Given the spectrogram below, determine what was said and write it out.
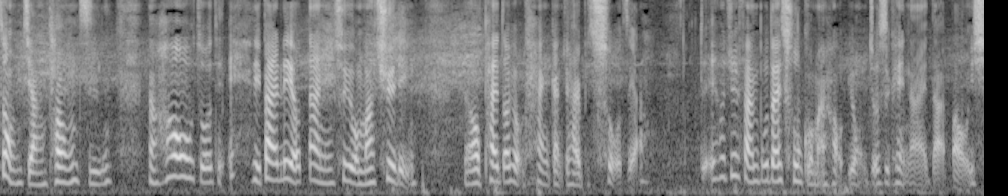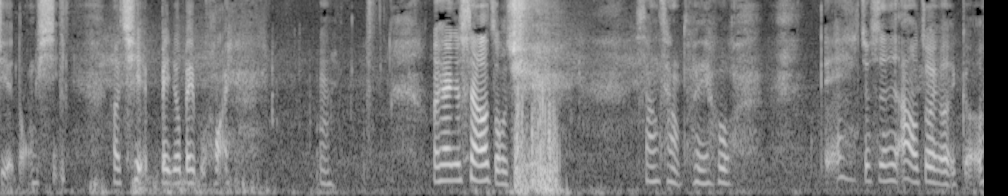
中奖通知，然后昨天诶礼拜六带你去我妈去领，然后拍照给我看，感觉还不错，这样。对，我觉得帆布袋出国蛮好用，就是可以拿来打包一些东西，而且背都背不坏。嗯，我现在就是要走去商场退货。对，就是澳洲有一个，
